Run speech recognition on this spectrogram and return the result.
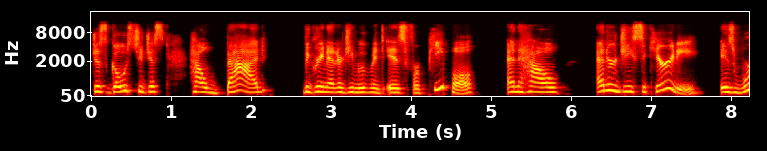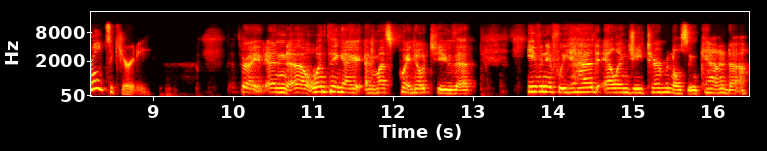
just goes to just how bad the green energy movement is for people and how energy security is world security. That's right. And uh, one thing I, I must point out to you that even if we had LNG terminals in Canada,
